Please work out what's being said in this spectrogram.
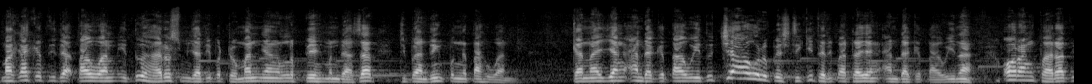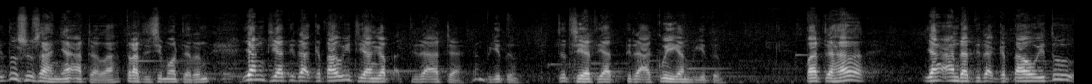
Maka ketidaktahuan itu harus menjadi pedoman yang lebih mendasar dibanding pengetahuan. Karena yang Anda ketahui itu jauh lebih sedikit daripada yang Anda ketahui. Nah, orang barat itu susahnya adalah tradisi modern yang dia tidak ketahui dianggap tidak ada, kan begitu. Itu dia, dia tidak akui kan begitu. Padahal yang Anda tidak ketahui itu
